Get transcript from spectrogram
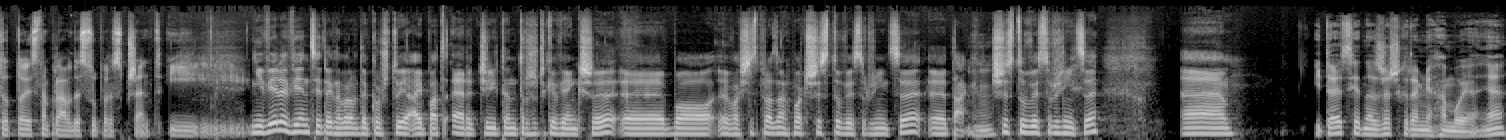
to to jest naprawdę super sprzęt. I... Niewiele więcej tak naprawdę kosztuje iPad Air, czyli ten troszeczkę większy, e, bo właśnie sprawdzam chyba 300 jest różnicy. E, tak, mhm. 300 jest różnicy. I to jest jedna z rzeczy, która mnie hamuje, nie?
